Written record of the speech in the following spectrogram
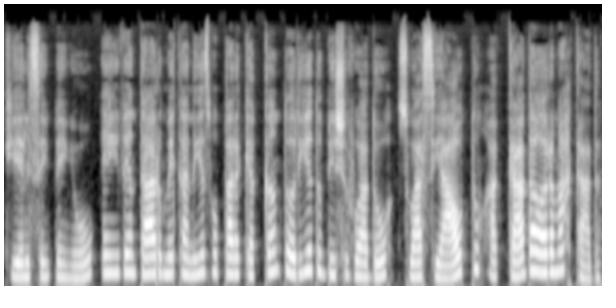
que ele se empenhou em inventar o mecanismo para que a cantoria do bicho voador soasse alto a cada hora marcada.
